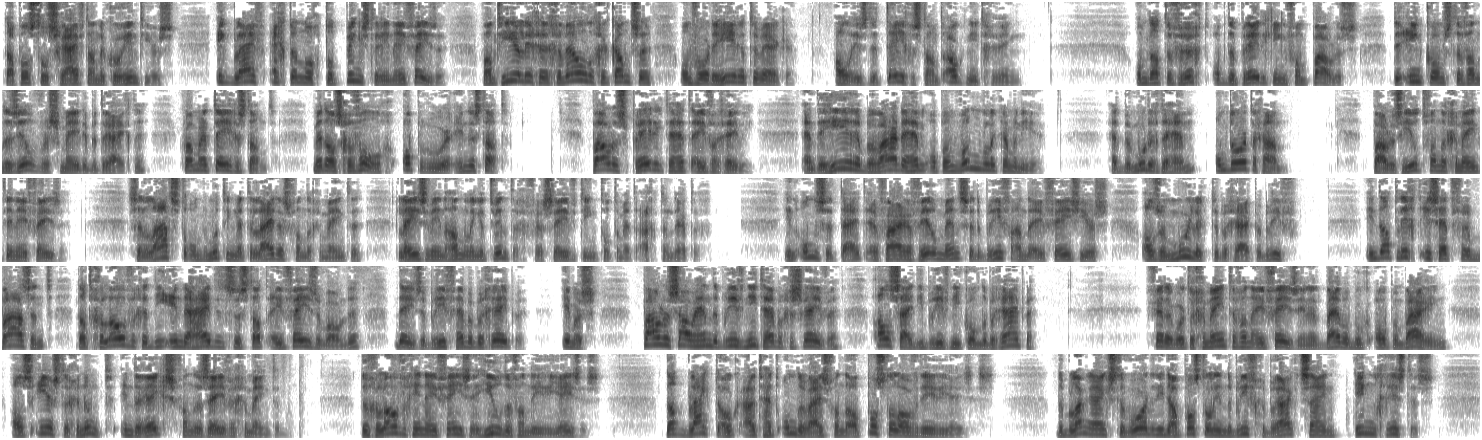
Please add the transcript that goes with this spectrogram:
De apostel schrijft aan de Corinthiërs, ik blijf echter nog tot Pinkster in Efeze, want hier liggen geweldige kansen om voor de Here te werken, al is de tegenstand ook niet gering. Omdat de vrucht op de prediking van Paulus de inkomsten van de zilversmeden bedreigde, kwam er tegenstand met als gevolg oproer in de stad. Paulus predikte het evangelie en de Heere bewaarde hem op een wonderlijke manier. Het bemoedigde hem om door te gaan. Paulus hield van de gemeente in Efeze. Zijn laatste ontmoeting met de leiders van de gemeente lezen we in Handelingen 20, vers 17 tot en met 38. In onze tijd ervaren veel mensen de brief aan de Efeziërs als een moeilijk te begrijpen brief. In dat licht is het verbazend dat gelovigen die in de heidense stad Efeze woonden, deze brief hebben begrepen. Immers, Paulus zou hen de brief niet hebben geschreven, als zij die brief niet konden begrijpen. Verder wordt de gemeente van Efeze in het Bijbelboek Openbaring als eerste genoemd in de reeks van de zeven gemeenten. De gelovigen in Efeze hielden van de Heer Jezus. Dat blijkt ook uit het onderwijs van de apostel over de Heer Jezus. De belangrijkste woorden die de apostel in de brief gebruikt zijn in Christus.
